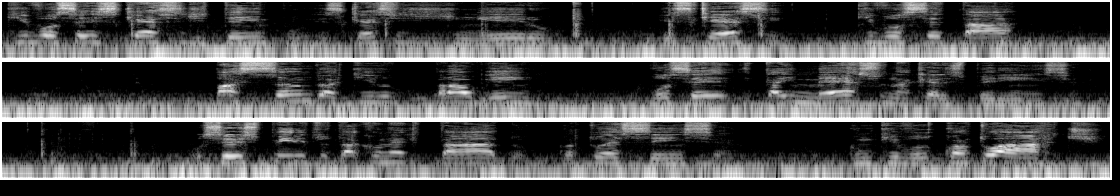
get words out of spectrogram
que você esquece de tempo, esquece de dinheiro, esquece que você está passando aquilo para alguém. Você está imerso naquela experiência. O seu espírito está conectado com a tua essência, com, que, com a tua arte,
